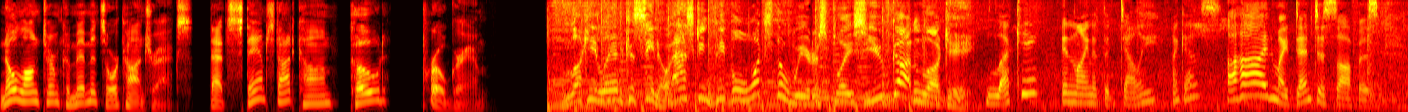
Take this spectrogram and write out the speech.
No long term commitments or contracts. That's Stamps.com code PROGRAM. Lucky Land Casino asking people what's the weirdest place you've gotten lucky? Lucky? In line at the deli, I guess? Aha, in my dentist's office.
